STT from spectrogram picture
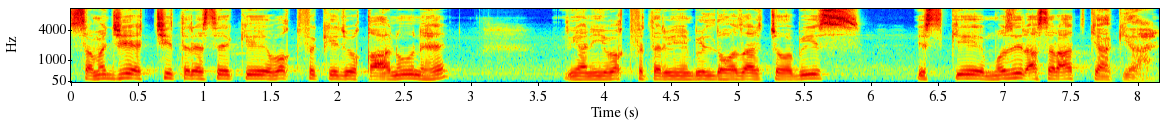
समझे अच्छी तरह से कि वक्फ़ के जो कानून है, यानी वक्फ़ तरमीम बिल 2024 इसके मुज़र असरात क्या क्या है।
